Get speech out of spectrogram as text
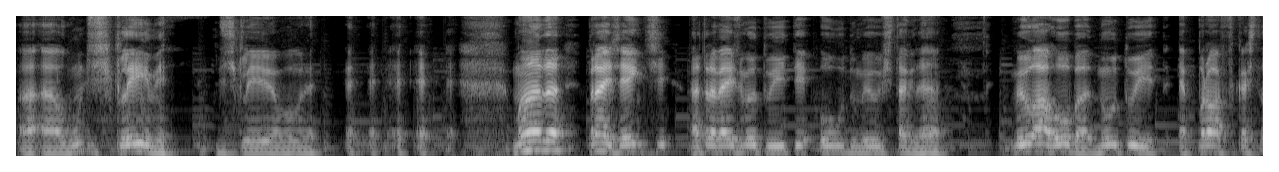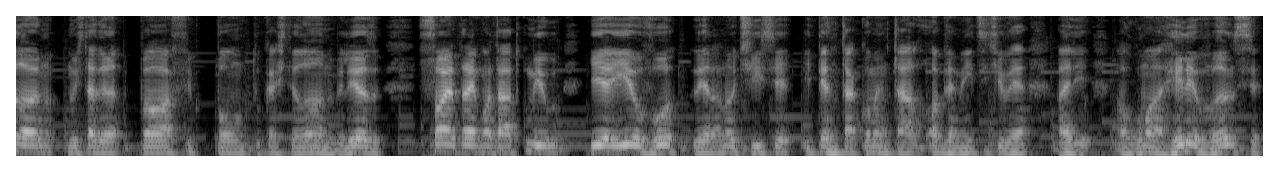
algum disclaimer. Disclaimer, né? Manda pra gente através do meu Twitter ou do meu Instagram. Meu arroba no Twitter é Prof Castelano, no Instagram prof.castelano, beleza? Só entrar em contato comigo e aí eu vou ler a notícia e tentar comentá-la. Obviamente, se tiver ali alguma relevância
